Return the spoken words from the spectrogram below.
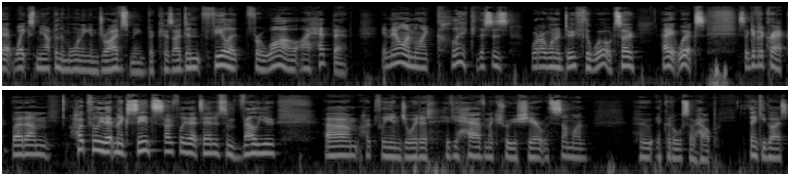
That wakes me up in the morning and drives me because I didn't feel it for a while. I had that. And now I'm like, click, this is what I want to do for the world. So, hey, it works. So give it a crack. But um, hopefully that makes sense. Hopefully that's added some value. Um, hopefully you enjoyed it. If you have, make sure you share it with someone who it could also help. Thank you, guys.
